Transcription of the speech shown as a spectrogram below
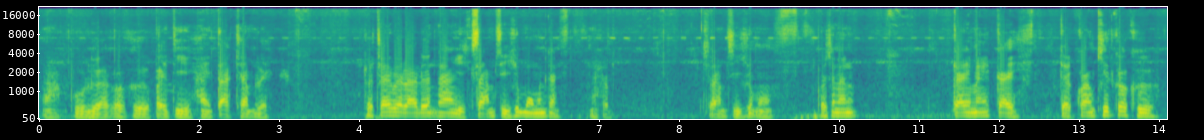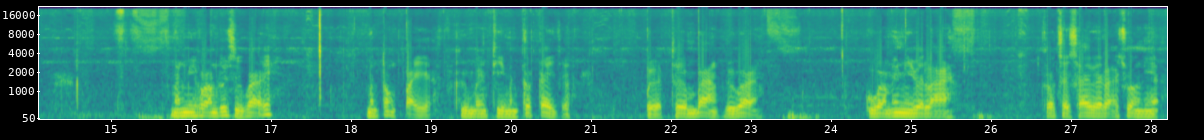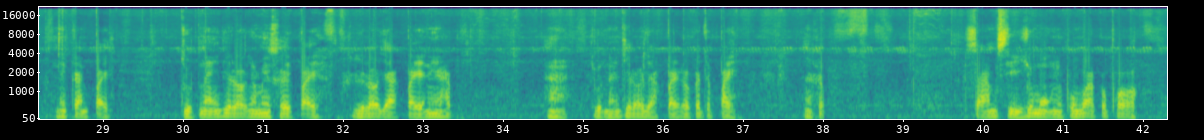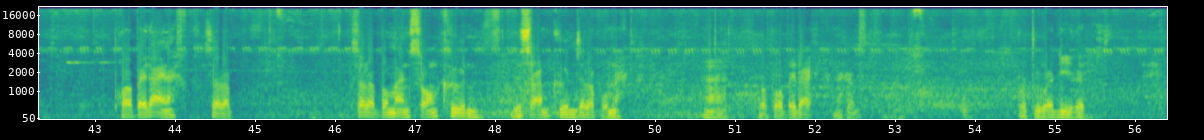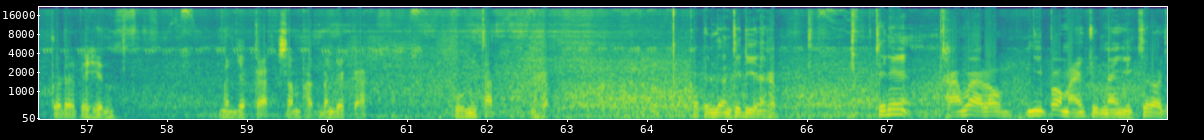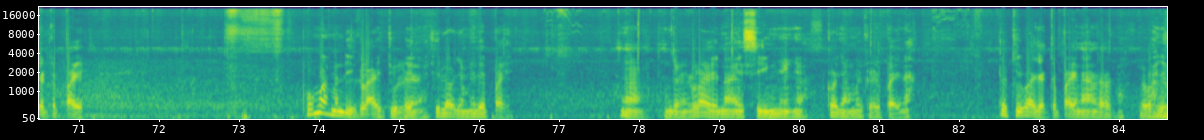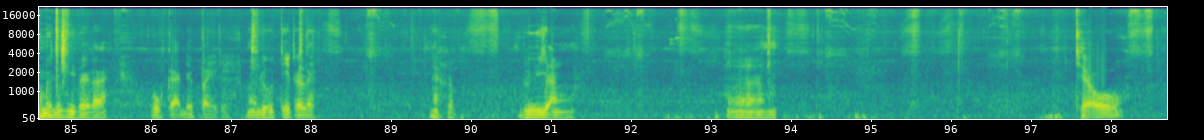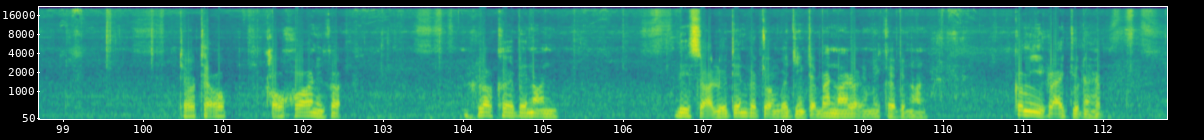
อ่าภูเรือก็คือไปที่ไฮตาแคมป์เลย ก็ใช้เวลาเดินทางอีกสามสี่ชั่วโมงเหมือนกันนะครับสามสี่ชั่วโมง เพราะฉะนั้นไกลไหมไกล แต่ความคิดก็คือ มันมีความรู้สึกว่า เอ๊ะ มันต้องไปอะ คือบางทีมันก็ใกล้จะเปิดเทอมบ้าง หรือว่า กลัวไม่มีเวลา ก็จะใช้เวลาช่วงนี้ในการไป จุดไหนที่เรายังไม่เคยไป หรือเราอยากไปนนี้ครับ อ่า จุดไหนที่เราอยากไปเราก็จะไปนะครับสามสี่ชั่วโมงเนี่ยผมว่าก็พอ พอไปได้นะสำหรับสำหรับประมาณสองคืน หรือสามคืนสำหรับผมนะ อ่าก็พอไปได้นะครับ ก็ถือว่าดีเลย ก็ได้ไปเห็นบรรยากาศสัมผัสบรรยากาศภูมิทัศน์นะครับ ก็เป็นเรื่องที่ดีนะครับ ทีนี้ถามว่าเรามีเป้าหมายจุดไหนอีกที่เราอยากจะไป ผมว่ามันอีกหลายจุดเลยนะ ที่เรายังไม่ได้ไป อ่า อย่างไร่นายสิงห์อย่างเงี้ย ก็ยังไม่เคยไปนะ ก็คิดว่าอยากจะไปนานแล้วแต่ว่ายังไม่ได้มีเวลาโอกาสได้ไปเลยไม่รู้ติดอะไรนะครับ หรืออย่างแถวแถวแถวเขาคอนี่ก็ เราเคยไปนอน รีสอร์ทหรือเต็นท์กระโจมก็จริงแต่บ้านน้อยเรายังไม่เคยไปนอน ก็มีอีกหลายจุดนะครับ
